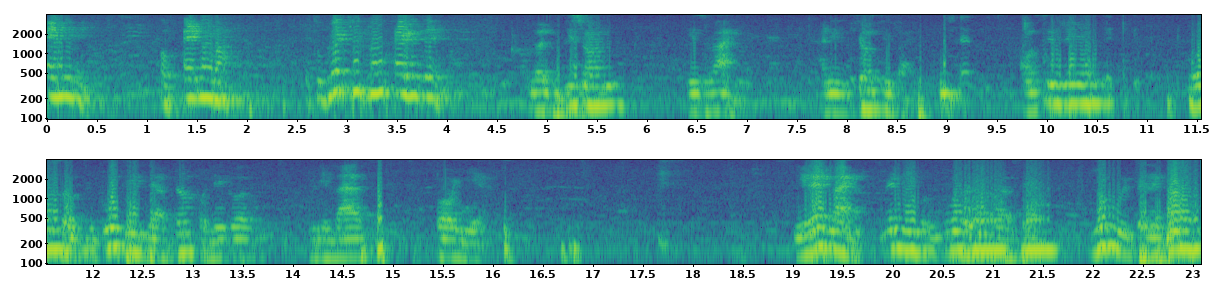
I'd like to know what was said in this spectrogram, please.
enemy of any man. It will make you do anything. Your decision is right and is justified. Considering most of the good things they have done for Lagos in the last four years. The red line, maybe most of you have said, you will benefit,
